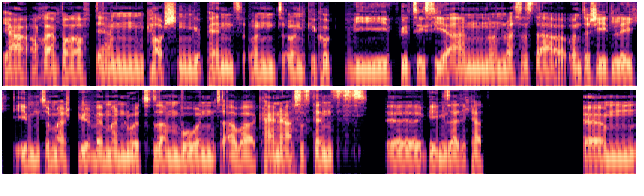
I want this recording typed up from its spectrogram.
ja, auch einfach auf deren Couchen gepennt und, und geguckt, wie fühlt sich's hier an und was ist da unterschiedlich. Eben zum Beispiel, wenn man nur zusammen wohnt, aber keine Assistenz äh, gegenseitig hat. Ähm,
